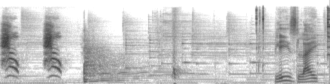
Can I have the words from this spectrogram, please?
Help! Help! Please like,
